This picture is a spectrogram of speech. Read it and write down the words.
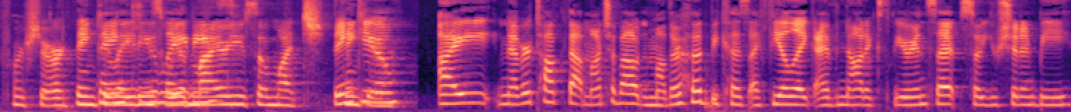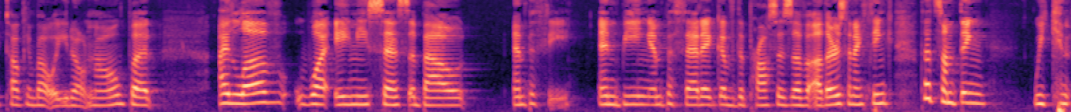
For sure. Thank you, Thank you, ladies. We admire you so much. Thank, you. I never talk that much about motherhood because I feel like I've not experienced it, so you shouldn't be talking about what you don't know. But I love what Amy says about empathy and being empathetic of the process of others. And I think that's something we can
